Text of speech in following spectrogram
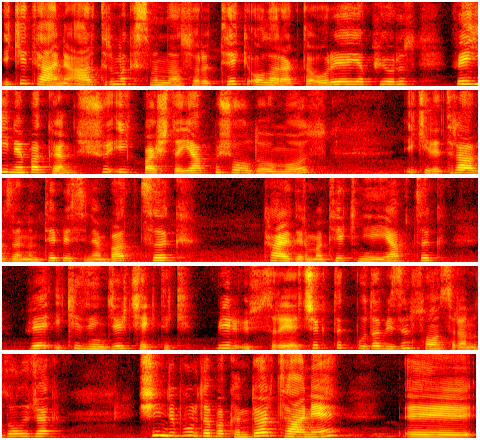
iki tane artırma kısmından sonra tek olarak da oraya yapıyoruz. Ve yine bakın şu ilk başta yapmış olduğumuz ikili trabzanın tepesine battık kaydırma tekniği yaptık ve iki zincir çektik. Bir üst sıraya çıktık. Bu da bizim son sıramız olacak. Şimdi burada bakın dört tane e,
